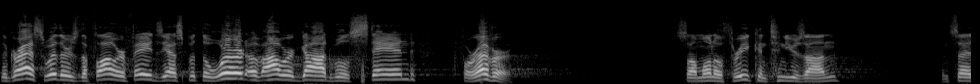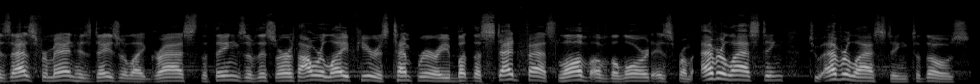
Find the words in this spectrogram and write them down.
The grass withers, the flower fades, yes, but the word of our God will stand forever. Psalm 103 continues on and says, As for man, his days are like grass, the things of this earth, our life here is temporary, but the steadfast love of the Lord is from everlasting to everlasting to those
